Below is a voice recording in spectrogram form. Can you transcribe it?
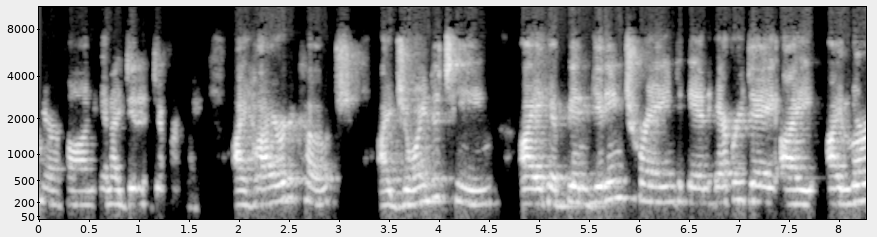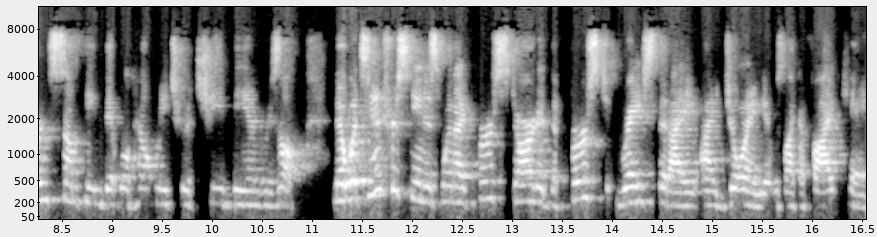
marathon, and I did it differently. I hired a coach. I joined a team. I have been getting trained, and every day I, I learn something that will help me to achieve the end result. Now, what's interesting is when I first started, the first race that I, I joined, it was like a 5K.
